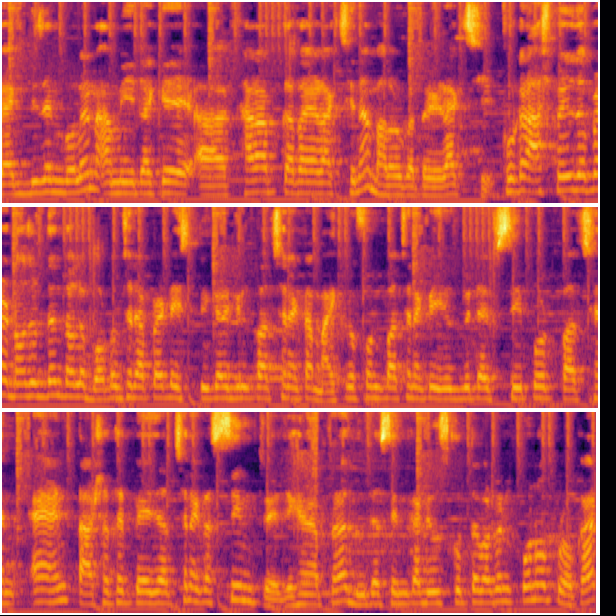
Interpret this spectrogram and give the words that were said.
ব্যাক ডিজাইন বলেন, আমি এটাকে খারাপ কাতায় রাখছি না, ভালো কাতায় রাখছি। ফোনটার আশপাশে যদি আপনারা নজর দেন, তাহলে বটন সেট আপনারা একটা স্পিকার গিল পাচ্ছেন, একটা মাইক্রোফোন পাচ্ছেন, একটা ইউএসবি টাইপ সি পোর্ট পাচ্ছেন অ্যান্ড তার সাথে পেয়ে যাচ্ছেন একটা সিম ট্রে যেখানে আপনারা দুইটা সিম কার্ড ইউজ করতে পারবেন। কোনো প্রকার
